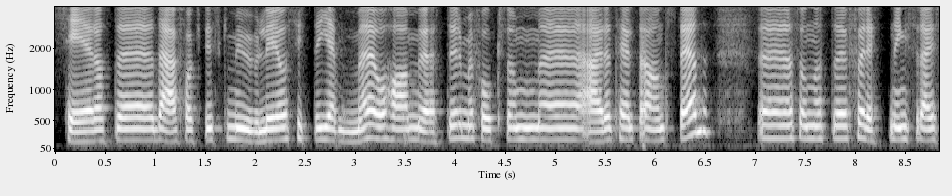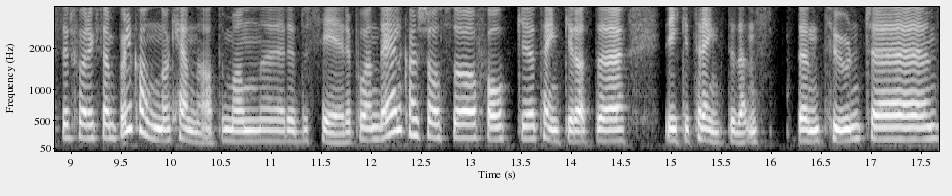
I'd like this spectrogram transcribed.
ser at eh, det er faktisk mulig å sitte hjemme og ha møter med folk som eh, er et helt annet sted. Eh, Sånn at forretningsreiser forretningsreiser for eksempel kan nok hende at man reduserer på en del. Kanskje også folk tenker at de ikke trengte den, den turen til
